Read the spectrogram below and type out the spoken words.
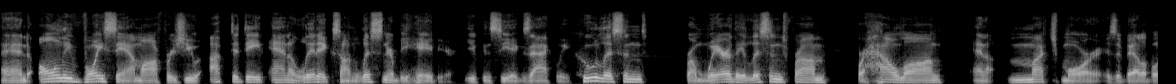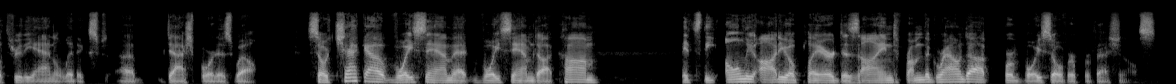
And only VoiceZam offers you up to date analytics on listener behavior. You can see exactly who listened, from where they listened from, for how long, and much more is available through the analytics uh, dashboard as well. So check out VoiceZam at voicezam.com. It's the only audio player designed from the ground up for voiceover professionals.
